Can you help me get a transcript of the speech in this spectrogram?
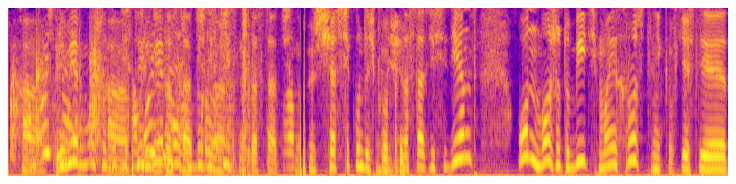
А, а можно... Пример может быть а, действительно, а достаточно. действительно достаточно. Сейчас, секундочку, достать диссидент, он может убить моих родственников, если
